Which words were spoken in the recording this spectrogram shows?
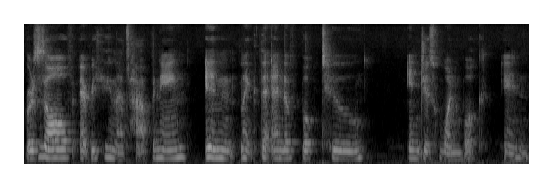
resolve everything that's happening in like the end of book two in just one book in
